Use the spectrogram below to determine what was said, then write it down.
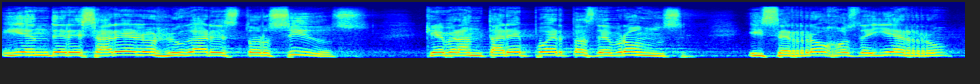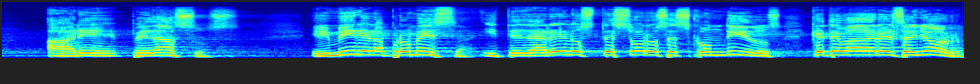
Y enderezaré los lugares torcidos, quebrantaré puertas de bronce y cerrojos de hierro haré pedazos. Y mire la promesa, y te daré los tesoros escondidos. ¿Qué te va a dar el Señor?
